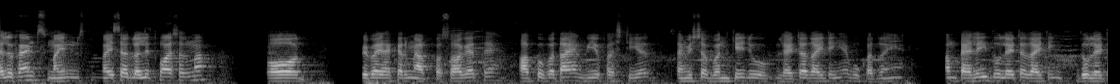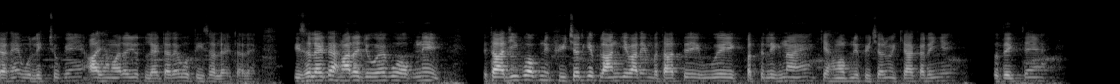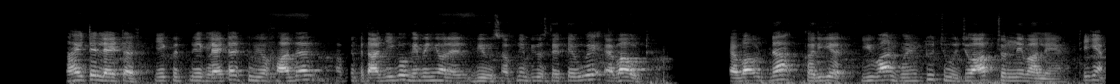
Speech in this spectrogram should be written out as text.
Hello friends my माई साहब ललित कुमार शर्मा और paper hacker में आपका स्वागत है। आपको पता है B A first year semester one के जो लेटर राइटिंग है, वो कर रहे हैं। हम पहले ही दो लेटर राइटिंग दो लेटर हैं, वो लिख चुके हैं। आज हमारा जो लेटर है, वो तीसरा लेटर है। तीसरा लेटर हमारा जो है, वो अपने पिताजी को अपने फ्यूचर के प्लान के बारे में बताते हुए एक पत्र लिखना है कि हम अपने फ्यूचर में क्या करेंगे। तो देखते हैं। राइट ए लेटर एक एक लेटर टू योर फादर अपने पिताजी को गिविंग योर व्यूज़ अपने व्यूज़ देते हुए about about the career you are going to choose जो आप चुनने वाले हैं, ठीक है?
